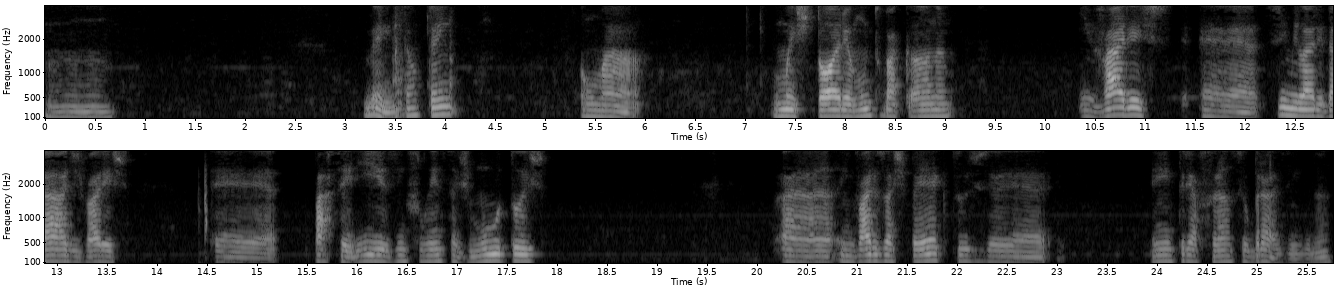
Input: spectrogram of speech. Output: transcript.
Hum. Bem, então tem uma, uma história muito bacana e várias é, similaridades, várias é, parcerias, influências mútuas ah, em vários aspectos é, entre a França e o Brasil, né?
